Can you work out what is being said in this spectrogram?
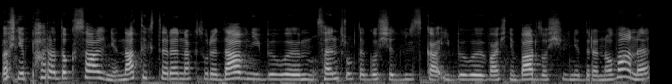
właśnie paradoksalnie na tych terenach, które dawniej były centrum tego siedliska i były właśnie bardzo silnie drenowane,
